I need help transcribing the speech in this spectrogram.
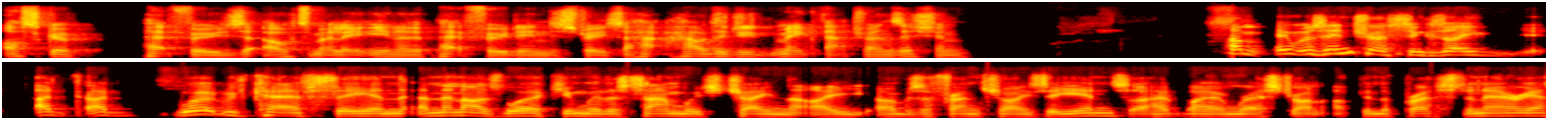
Oscar Pet Foods, ultimately, you know, the pet food industry. So, how, how did you make that transition? Um, it was interesting because I, I I worked with KFC and, and then I was working with a sandwich chain that I, I was a franchisee in. So I had my own restaurant up in the Preston area.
